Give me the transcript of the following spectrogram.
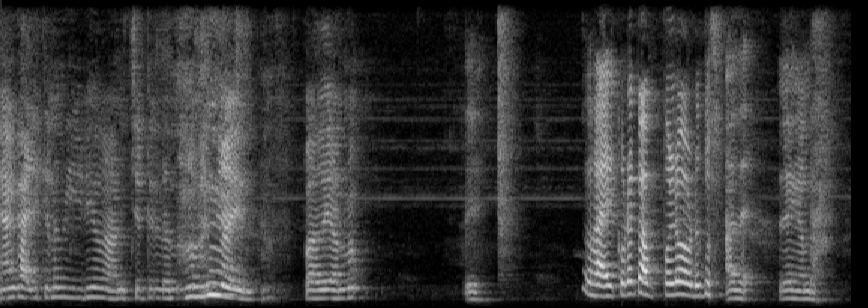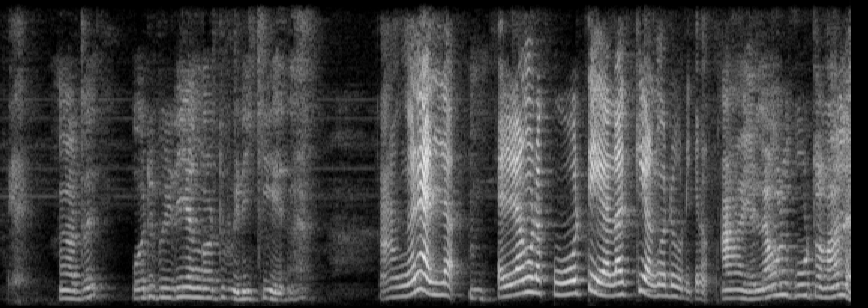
ഞാൻ കഴിക്കുന്ന വീഡിയോ കാണിച്ചിട്ടില്ലെന്ന് പറഞ്ഞായിരുന്നു. അപ്പം അത് കാരണം ഏ വായിക്കൂടെ കപ്പലും ഓടുന്നു. അതെ കണ്ട? അങ്ങോട്ട് ഒരു പിടി അങ്ങോട്ട് പിടിക്കുകയാണ് അങ്ങനെയല്ല. എല്ലാം കൂടെ കൂട്ടി ഇളക്കി അങ്ങോട്ട് പിടിക്കണം. ആ എല്ലാം കൂടി കൂട്ടണം അല്ലേ?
